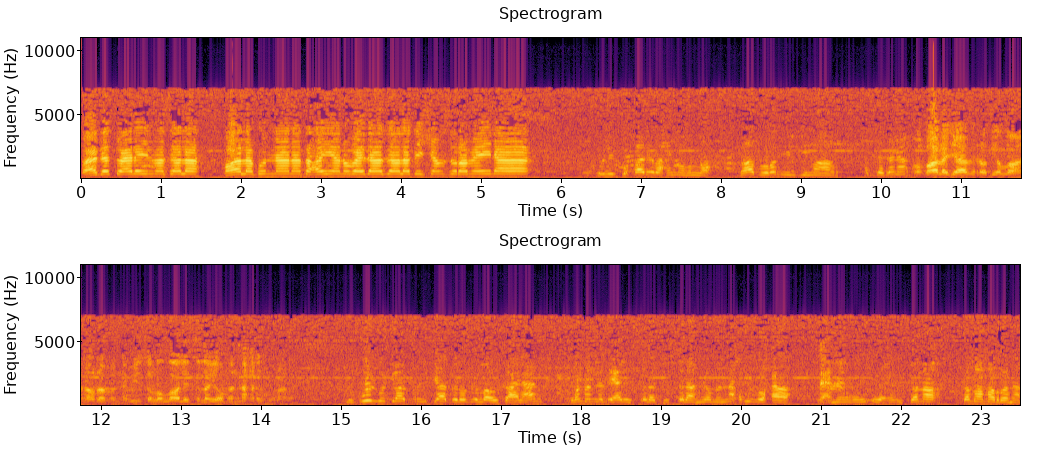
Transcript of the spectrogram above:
فعددت عليه المسألة. قال كنا نتحين فإذا زالت الشمس رمينا. يقول البخاري رحمه الله باب رمي الجمار. حدثنا؟ وقال جابر رضي الله عنه رمى النبي صلى الله عليه وسلم يوم النحر جمار يقول جابر رضي الله تعالى عنه رمى النبي عليه الصلاة والسلام يوم النحر ضحى. يعني كما كما مرنا.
